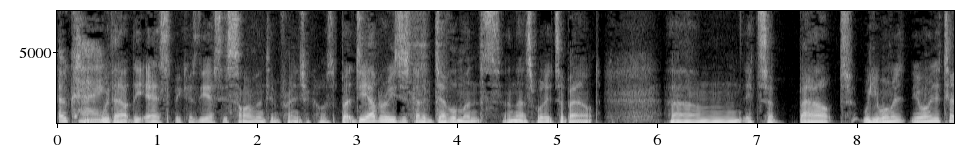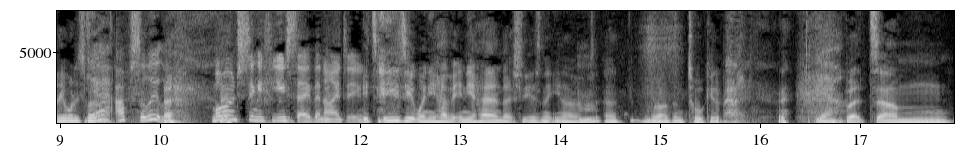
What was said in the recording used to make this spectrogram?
Okay. Without the S because the S is silent in French, of course. But diableries is kind of devilments, and that's what it's about. Um, it's about. Well, you want me? You want me to tell you what it's about? yeah, absolutely. More interesting if you say than I do. It's easier when you have it in your hand, actually, isn't it? You know, Mm-hmm. uh, rather than talking about it. yeah. But um,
